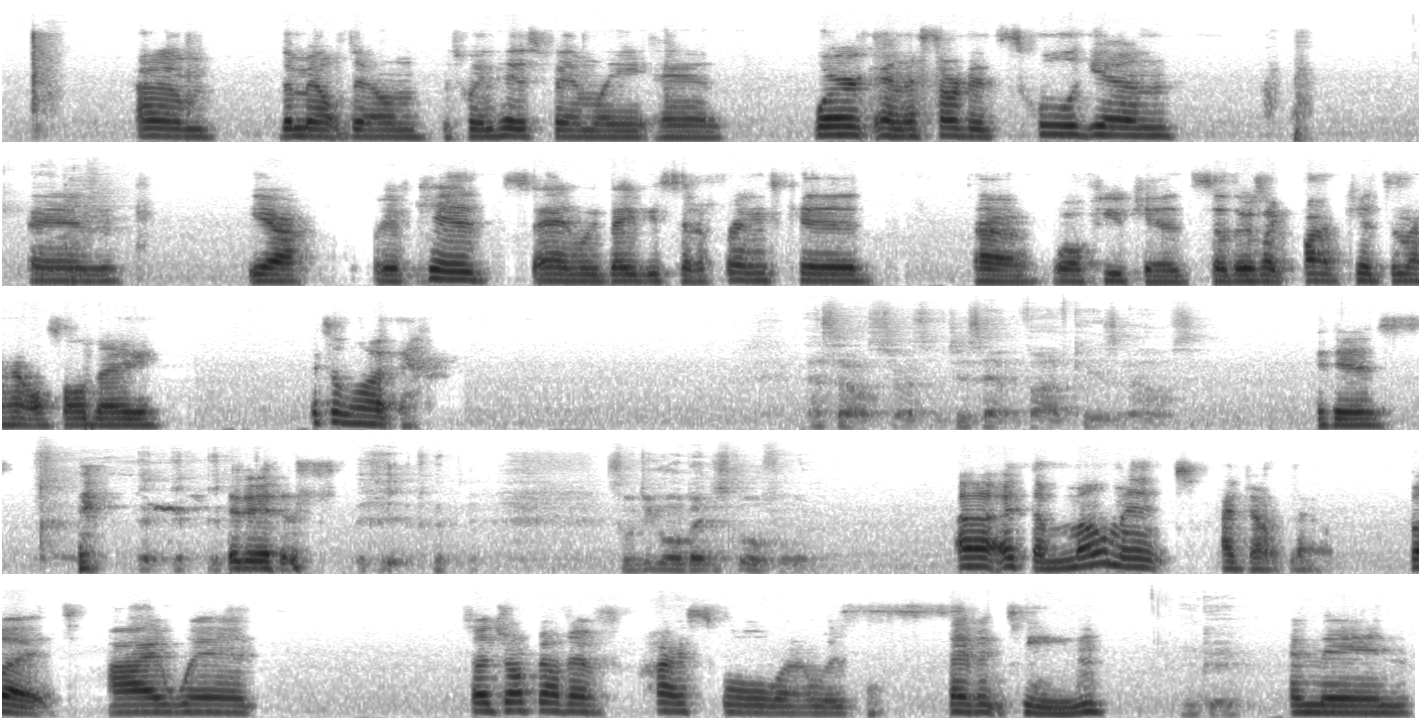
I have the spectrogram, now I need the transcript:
um the meltdown between his family and work, and I started school again, and yeah, we have kids, and we babysit a friend's kid. Uh, well, a few kids. So there's like five kids in the house all day. It's a lot. that sounds stressful. Just having five kids in the house. It is. it is. so what are you going back to school for? Uh, at the moment, I don't know, but I went. So I dropped out of high school when I was 17, Okay. and then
